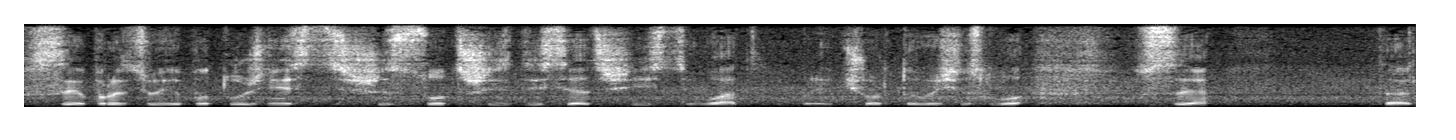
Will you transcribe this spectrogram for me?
все працює. Потужність 666 Вт. Блін, чортове число. Все. Так,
